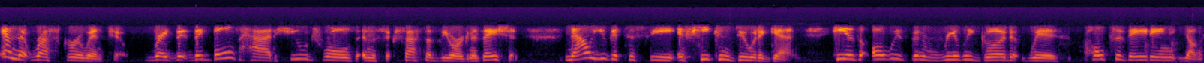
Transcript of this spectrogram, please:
and that Russ grew into. Right? They, they both had huge roles in the success of the organization. Now you get to see if he can do it again. He has always been really good with cultivating young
